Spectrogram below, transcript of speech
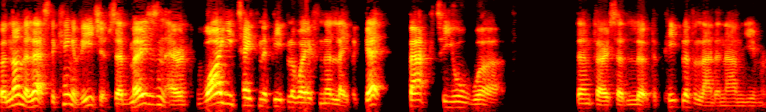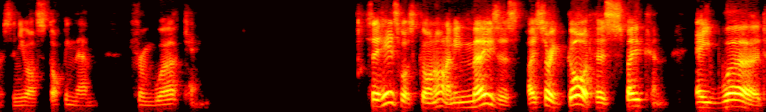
But nonetheless, the king of Egypt said, Moses and Aaron, why are you taking the people away from their labor? Get back to your work. Then Pharaoh said, Look, the people of the land are now numerous, and you are stopping them from working. So here's what's gone on. I mean, Moses, oh, sorry, God has spoken a word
